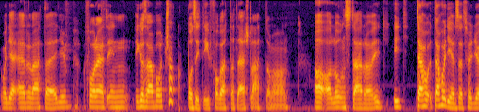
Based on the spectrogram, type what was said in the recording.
vagy erre látta egyéb forrát, én igazából csak pozitív fogadtatást láttam a, a, a Lone Star-ra. Így, így te, te hogy érzed, hogy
